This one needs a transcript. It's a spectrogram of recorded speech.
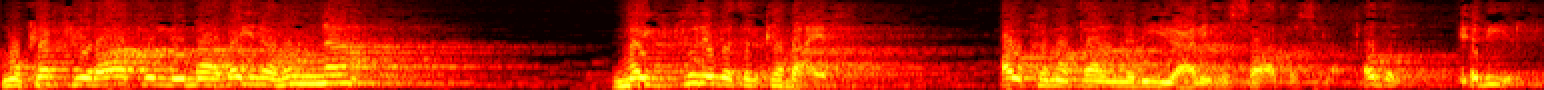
مكفرات لما بينهن ما اجتنبت الكبائر أو كما قال النبي عليه الصلاة والسلام فضل كبير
